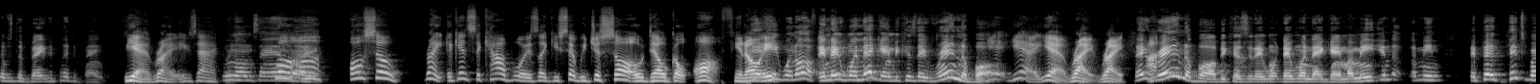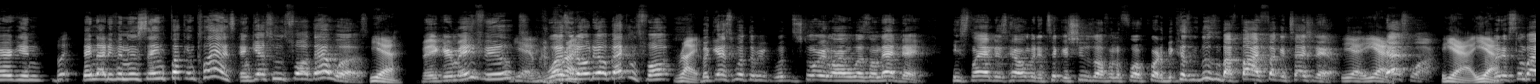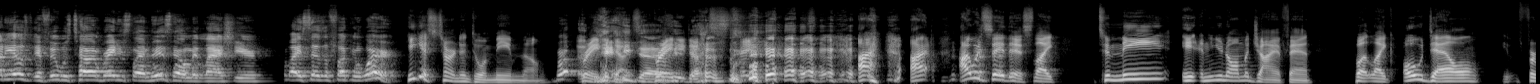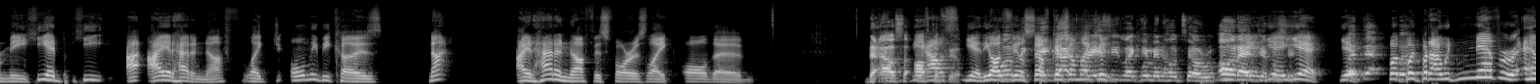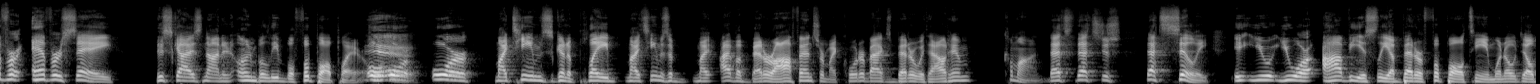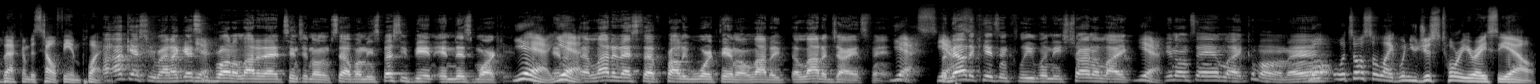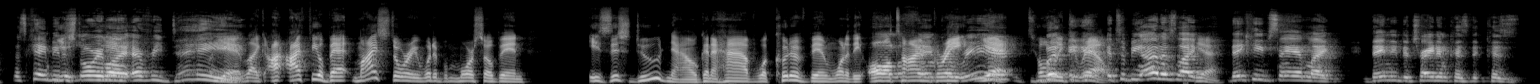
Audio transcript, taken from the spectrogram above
it was the Bang. They played the Bengals. Yeah, right, exactly. You know what I'm saying? well, like, uh, also, right, against the Cowboys, like you said, we just saw Odell go off, you know? yeah, he It- went off, and they won that game because they ran the ball. yeah, yeah, yeah, right, right. They I- ran the ball because they won. They won that game. I mean, you know, I mean, they played Pittsburgh, and but they're not even in the same fucking class. And guess whose fault that was? yeah, Baker Mayfield. Yeah, wasn't right. Odell Beckham's fault. Right. But guess what the what the storyline was on that day? He slammed his helmet and took his shoes off in the fourth quarter because we're losing by five fucking touchdowns. yeah, yeah. That's why. yeah, yeah. But if somebody else, if it was Tom Brady slamming his helmet last year, nobody says a fucking word. He gets turned into a meme though. Bro, Brady Yeah, he does. Brady he does. I, I, I would say this, like to me, and you know I'm a Giant fan, but like Odell, for me, he had he, I, I had had enough, like only because not, I had had enough as far as like all the the outside, the off outs- the field. yeah, the off the Well, field stuff. Because I'm like, crazy, like him in hotel room, all that yeah, yeah, yeah, yeah. But that- but- but but I would never, ever, ever say this guy's not an unbelievable football player, or Yeah. or, or my team's gonna play. My team is a my. I have a better offense, or my quarterback's better without him. Come on, that's that's just that's silly. It- you you are obviously a better football team when Odell Beckham is healthy and playing. I, I guess you're right. I guess Yeah. he brought a lot of that attention on himself. I mean, especially being in this market. yeah, And yeah, A, lot of that stuff probably wore thin on a lot of a lot of Giants fans. yes, But yes. now the kid's in Cleveland. He's trying to like, Yeah. you know what I'm saying? Like, come on, man. well, it's also like when you just tore your ACL. this can't be the storyline yeah. every day. Yeah, like I, I feel bad. My story would have more so been: Is this dude now going to have what could have been one of the all-time great? career. Yeah, totally But it- derailed. it- to be honest, like Yeah. they keep saying like they need to trade him because because.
